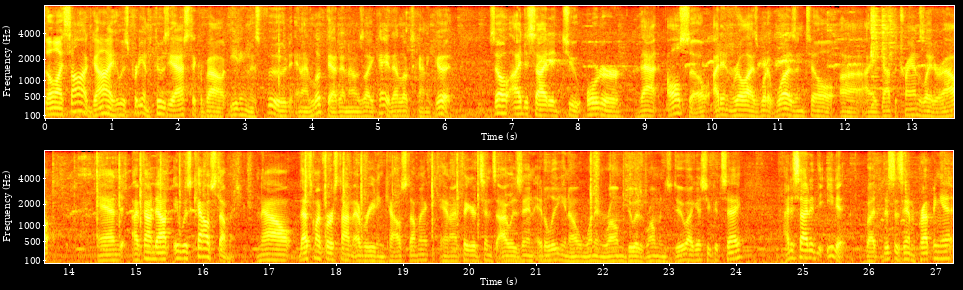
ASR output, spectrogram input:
So I saw a guy who was pretty enthusiastic about eating this food, and I looked at it and I was like, hey, that looks kind of good. So I decided to order that also. I didn't realize what it was until uh, I got the translator out, and I found out it was cow stomach. Now, that's my first time ever eating cow stomach, and I figured since I was in Italy, you know, when in Rome, do as Romans do, I guess you could say, I decided to eat it. But this is him prepping it,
